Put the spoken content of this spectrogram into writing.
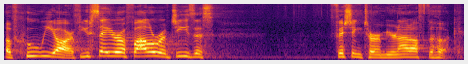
of who we are. If you say you're a follower of Jesus, fishing term, you're not off the hook.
